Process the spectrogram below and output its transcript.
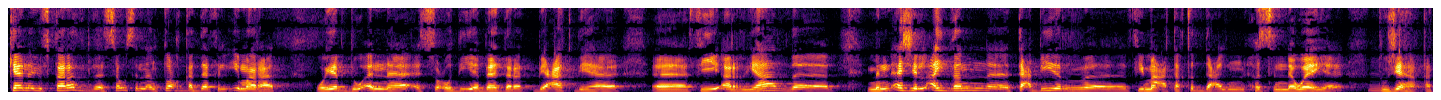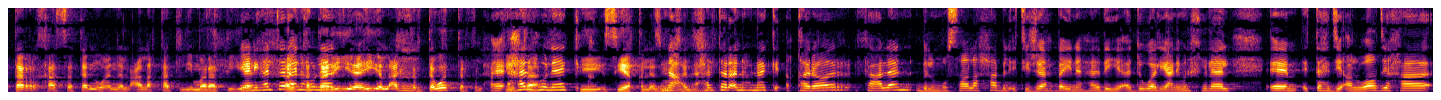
كان يفترض سوسن أن تعقد في الإمارات. ويبدو أن السعودية بادرت بعقدها في الرياض. من أجل أيضا تعبير فيما أعتقد عن حسن النوايا تجاه قطر خاصة وأن العلاقات الإماراتية يعني هل ترى القطرية هي الأكثر توتر في الحقيقة هل هناك في سياق الأزمة نعم الخليجية؟ هل ترى أن هناك قرار فعلا بالمصالحة بالاتجاه بين هذه الدول؟ يعني من خلال التهدئة الواضحة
